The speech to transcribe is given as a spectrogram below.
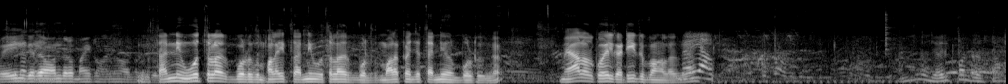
வெயிலுக்கு தான் வந்துடும் மயக்கம் வந்து வந்துடும் தண்ணி ஊற்றலாம் இருக்கு போடுது மலை தண்ணி ஊற்றலாம் இருக்கு போடுது மழை பெஞ்சா தண்ணி வரும் போட்டுருக்குங்க மேலே ஒரு கோயில் கட்டிட்டு இருப்பாங்களா அது ஹெல்ப் பண்ணுறது தான்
